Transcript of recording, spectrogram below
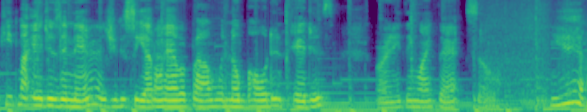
keep my edges in there. As you can see I don't have a problem with no balding edges or anything like that. So yeah.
